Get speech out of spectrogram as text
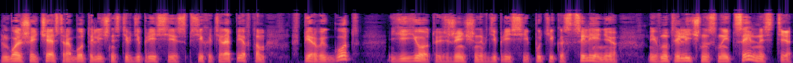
Большая часть работы личности в депрессии с психотерапевтом в первый год ее, то есть женщины в депрессии, пути к исцелению и внутриличностной цельности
